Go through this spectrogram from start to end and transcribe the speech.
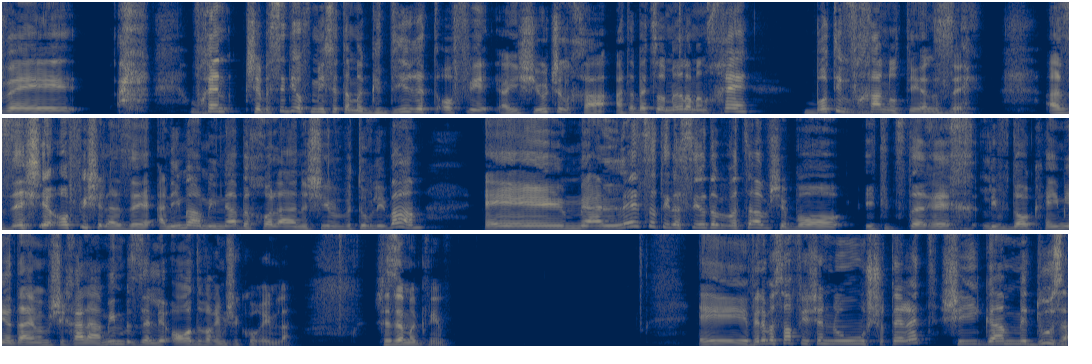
ו... ובכן כשבסיטי אוף מיס אתה מגדיר את אופי האישיות שלך אתה בעצם אומר למנחה בוא תבחן אותי על זה. אז זה שהאופי שלה זה אני מאמינה בכל האנשים ובטוב ליבם אה, מאלץ אותי לשים אותה במצב שבו היא תצטרך לבדוק האם היא עדיין ממשיכה להאמין בזה לאור הדברים שקורים לה. שזה מגניב. אה, ולבסוף יש לנו שוטרת שהיא גם מדוזה.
